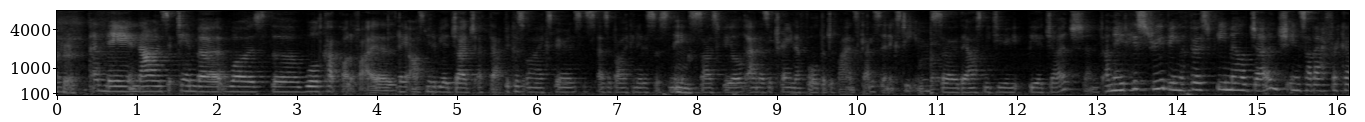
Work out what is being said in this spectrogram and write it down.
Okay. And then now in September was the World Cup qualifiers. They asked me to be a judge at that because of my experience as, as a biokineticist in the Mm. exercise field and as a trainer for the Defiance Calisthenics team. So they asked me to be a judge, and I made history being the first female judge in South Africa.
